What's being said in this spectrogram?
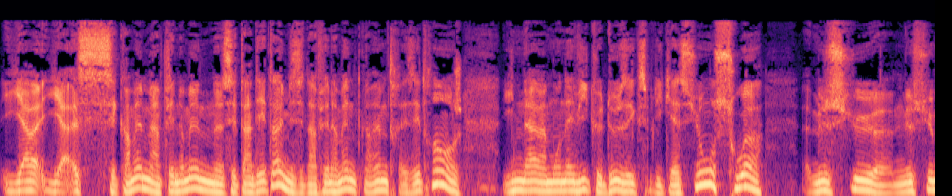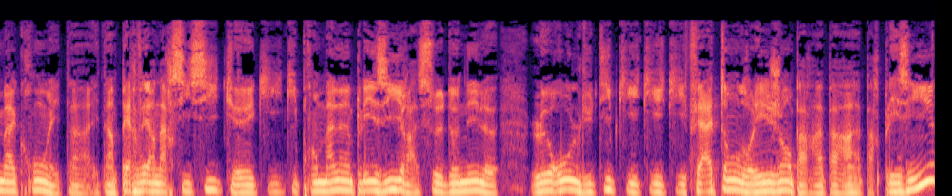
y a, y a, c'est quand même un phénomène, c'est un détail, mais c'est un phénomène quand même très étrange. Il n'a, à mon avis, que deux explications. Soit Monsieur euh, Monsieur Macron est un est un pervers narcissique euh, qui, qui prend malin plaisir à se donner le, le rôle du type qui, qui, qui fait attendre les gens par par par plaisir,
